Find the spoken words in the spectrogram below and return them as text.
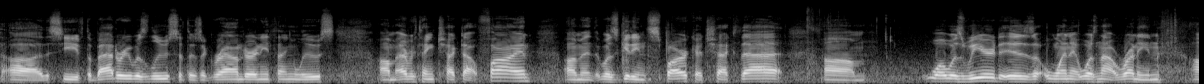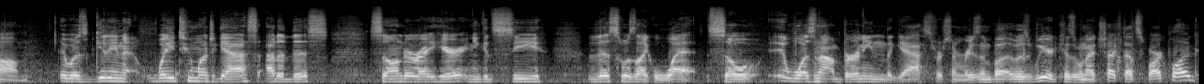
uh, to see if the battery was loose, if there's a ground or anything loose. Um, everything checked out fine. Um, it was getting spark. I checked that. Um, what was weird is when it was not running, um, it was getting way too much gas out of this cylinder right here, and you could see this was like wet. So it was not burning the gas for some reason but it was weird because when I checked that spark plug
